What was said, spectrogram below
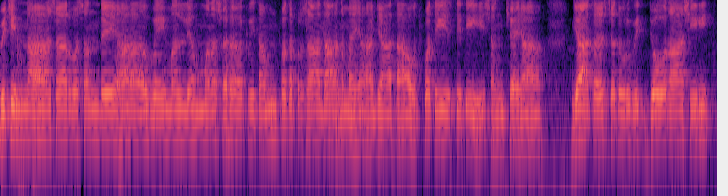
विचिन्नाः सर्वसन्देहा वैमल्यं मनसः कृतं त्वत्प्रसादान् मया ज्ञाता उत्पत्तिस्थितिसङ्ख्यया ज्ञातश्चतुर्विद्यो राशिः।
